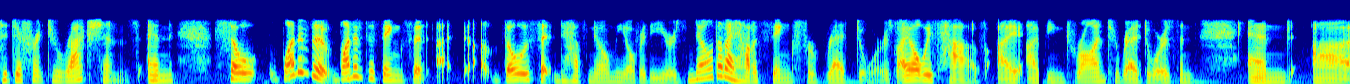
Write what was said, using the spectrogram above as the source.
to different directions? And so one of the one of the things that uh, those that have known me over the years know that I have a thing for red doors. I always have. I I've been drawn to red doors and and uh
